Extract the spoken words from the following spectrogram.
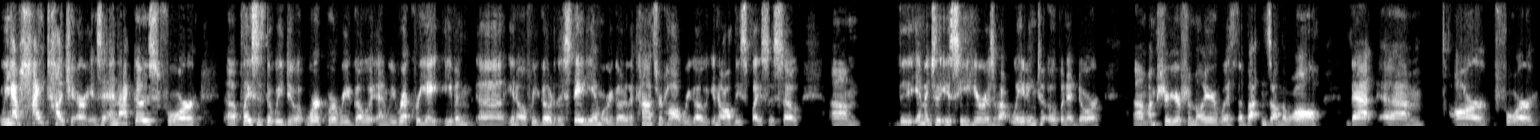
we have high touch areas, and that goes for uh, places that we do at work where we go and we recreate even uh, you know if we go to the stadium where we go to the concert hall we go you know all these places so um, the image that you see here is about waving to open a door. Um, I'm sure you're familiar with the buttons on the wall that um, are for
